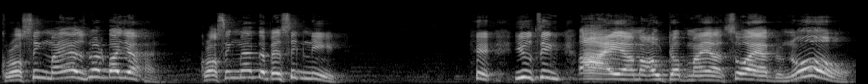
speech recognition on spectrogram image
Crossing Maya is not bhajan. Crossing Maya is the basic need. you think, I am out of Maya, so I have to. No!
